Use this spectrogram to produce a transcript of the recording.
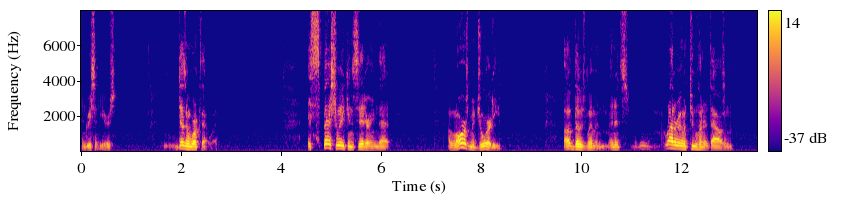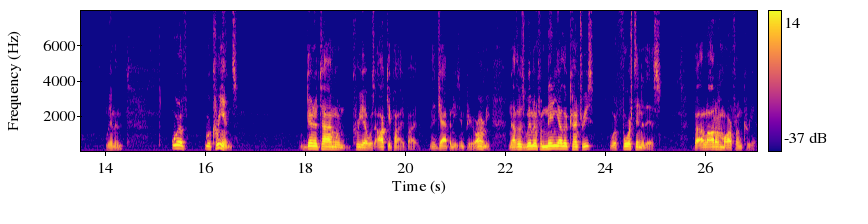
in recent years. It doesn't work that way. Especially considering that a large majority of those women, and it's right around 200,000 women, were, of, were Koreans during a time when Korea was occupied by the Japanese Imperial Army. Now, those women from many other countries were forced into this, but a lot of them are from Korea.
